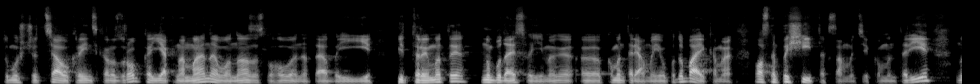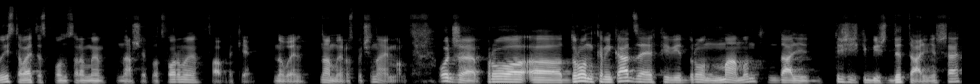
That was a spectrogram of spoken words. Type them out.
тому що ця українська розробка, як на мене, вона заслуговує на те, аби її підтримати. Ну бодай своїми е, коментарями і вподобайками. Власне, пишіть так само ці коментарі. Ну і ставайте спонсорами нашої платформи фабрики новин. Ну а ми розпочинаємо. Отже, про е, дрон Камікадзе, FPV дрон Мамонт. Далі трішечки більш детальніше.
